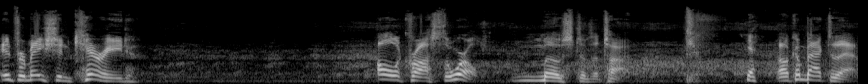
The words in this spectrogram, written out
information carried all across the world most of the time. Yeah. I'll come back to that.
